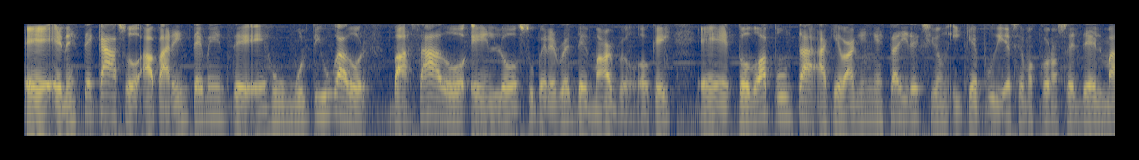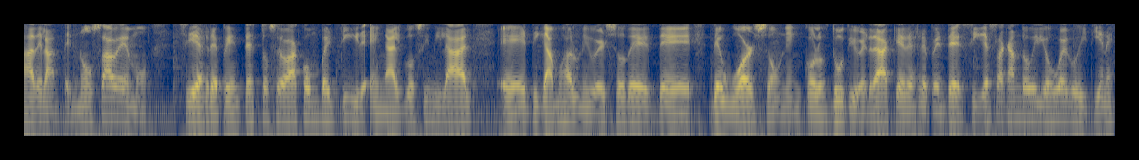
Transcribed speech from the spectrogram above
En este caso, aparentemente es un multijugador basado en los superhéroes de Marvel, ¿ok? Eh, todo apunta a que van en esta dirección y que pudiésemos conocer de él más adelante. No sabemos si de repente esto se va a convertir en algo similar, eh, digamos, al universo de, de, Warzone en Call of Duty, ¿verdad? Que de repente sigue sacando videojuegos y tiene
